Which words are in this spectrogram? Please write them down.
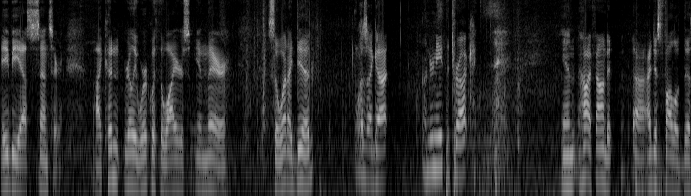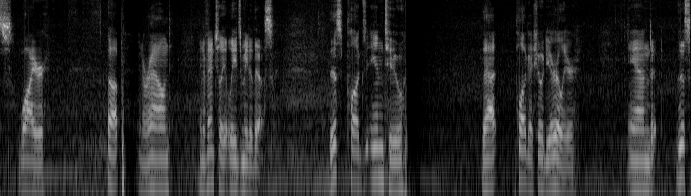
ABS sensor. I couldn't really work with the wires in there. So what I did was I got underneath the truck and how I found it, uh, I just followed this wire up and around and eventually it leads me to this. This plugs into that plug I showed you earlier and this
